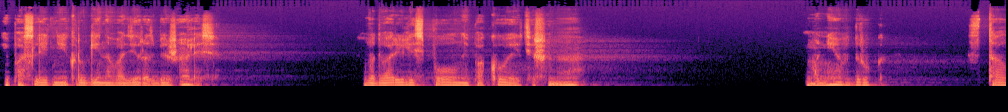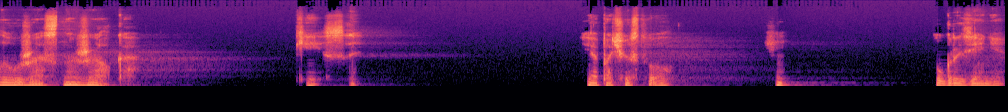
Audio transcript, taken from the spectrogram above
и последние круги на воде разбежались, водворились полный покой и тишина, мне вдруг стало ужасно жалко кисы. Я почувствовал хм, угрызение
